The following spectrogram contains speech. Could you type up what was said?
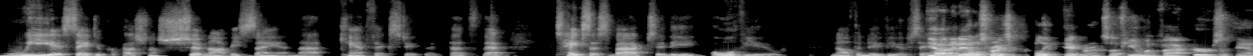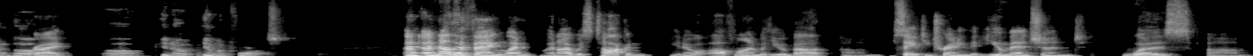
we as safety professionals should not be saying that can't fix stupid. That's that takes us back to the old view, not the new view of safety. Yeah, and it illustrates a complete ignorance of human factors and uh, right, uh, you know, human performance. And another thing, when when I was talking you know offline with you about um, safety training that you mentioned was um,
